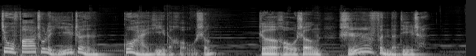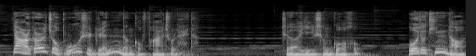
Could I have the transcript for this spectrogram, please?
就发出了一阵怪异的吼声。这吼声十分的低沉，压根儿就不是人能够发出来的。这一声过后，我就听到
